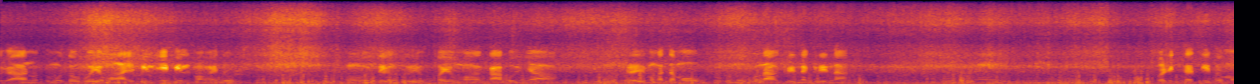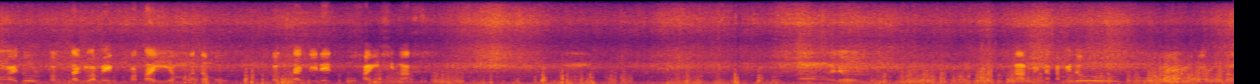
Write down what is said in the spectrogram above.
gaano tumutubo yung mga ipil-ipil mga idol oh, tuyo-tuyo pa yung mga kahoy niya. Pero yung mga damo tumubo na green na green na. Balik na dito mga idol. Pag taglamig patay ang mga damo. Pag taginit buhay sila Hmm. ah mga idol lapit na kami doon so ayun yung araw na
